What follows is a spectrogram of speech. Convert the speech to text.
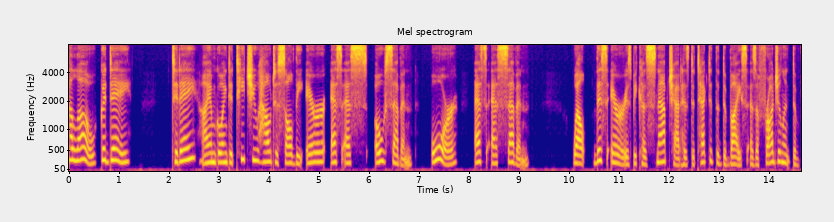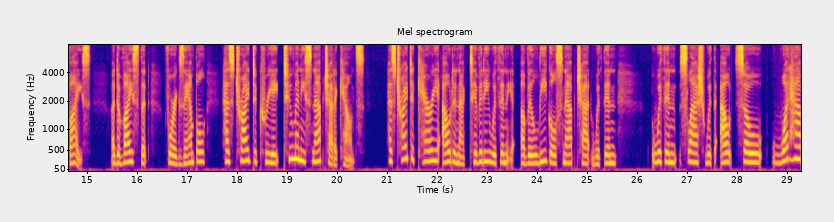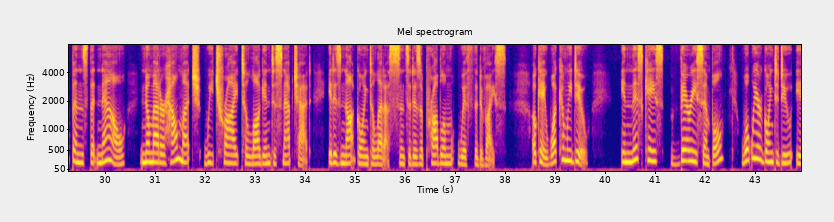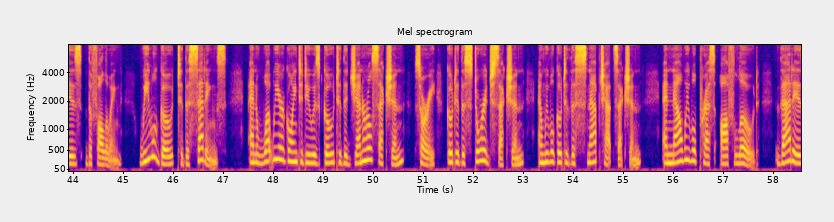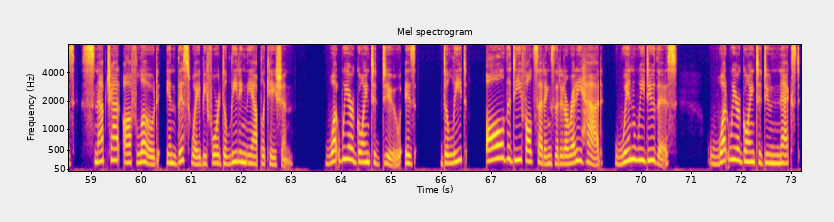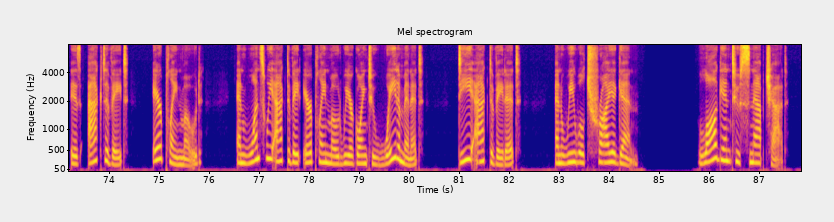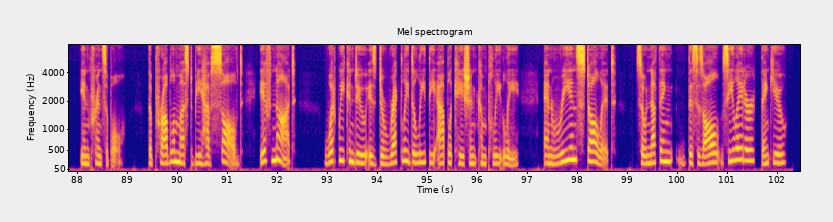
Hello, good day. Today I am going to teach you how to solve the error SS07 or SS7. Well, this error is because Snapchat has detected the device as a fraudulent device, a device that, for example, has tried to create too many Snapchat accounts, has tried to carry out an activity within of illegal Snapchat within within slash without. So what happens that now, no matter how much we try to log into Snapchat, it is not going to let us since it is a problem with the device. Okay, what can we do? In this case, very simple. What we are going to do is the following. We will go to the settings and what we are going to do is go to the general section, sorry, go to the storage section, and we will go to the Snapchat section. And now we will press offload. That is Snapchat offload in this way before deleting the application. What we are going to do is delete all the default settings that it already had when we do this. What we are going to do next is activate airplane mode and once we activate airplane mode, we are going to wait a minute, deactivate it, and we will try again. Log into Snapchat in principle. The problem must be have solved. If not, what we can do is directly delete the application completely and reinstall it. So nothing, this is all, see you later, thank you.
